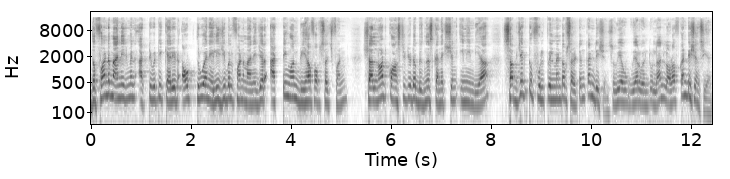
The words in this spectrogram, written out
the fund management activity carried out through an eligible fund manager acting on behalf of such fund shall not constitute a business connection in India subject to fulfillment of certain conditions. So we are, we are going to learn a lot of conditions here.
